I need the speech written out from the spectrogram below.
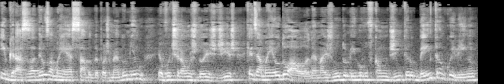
E graças a Deus, amanhã é sábado, depois de amanhã é domingo, eu vou tirar uns dois dias. Quer dizer, amanhã eu dou aula, né? Mas no domingo eu vou ficar um dia inteiro bem tranquilinho,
